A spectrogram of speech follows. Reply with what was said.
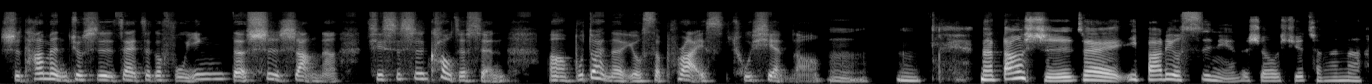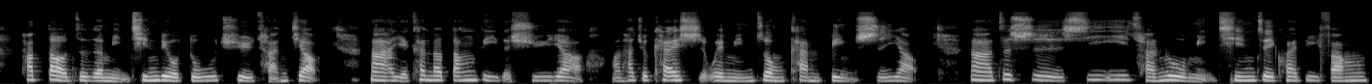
使他们就。是在这个福音的事上呢，其实是靠着神，呃，不断的有 surprise 出现的。嗯嗯，那当时在一八六四年的时候，薛承恩呢，他到这个闽清六都去传教，那也看到当地的需要啊，他就开始为民众看病施药。那这是西医传入闽清这块地方。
